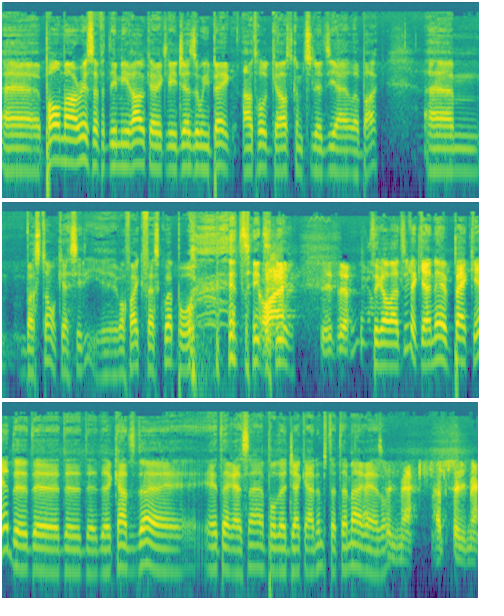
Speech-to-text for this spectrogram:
Euh, Paul Morris a fait des miracles avec les Jets de Winnipeg, entre autres grâce, comme tu l'as dit, à Hellebuck. Euh, Boston, Cassidy, il va faire qu'il fasse quoi pour ouais. C'est ça. C'est compris? Il y en a un paquet de, de, de, de, candidats euh, intéressants pour le Jack Adams. Tu as tellement raison. Absolument. Absolument.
